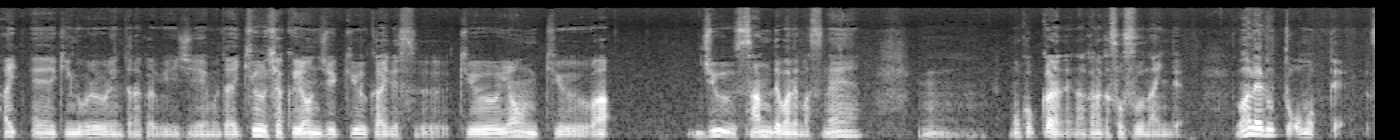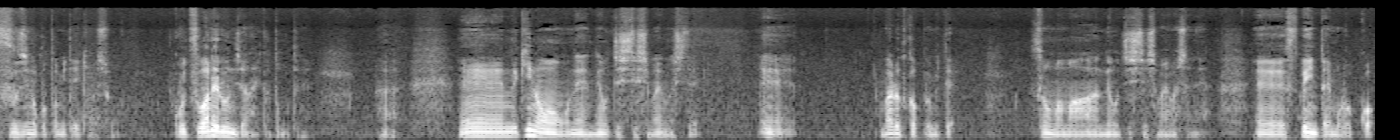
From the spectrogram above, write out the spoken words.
はい、えー、キングブルーリン田中 BGM 第949回です。949は13で割れますね。うん。もうこっからね、なかなか素数ないんで、割れると思って数字のこと見ていきましょう。こいつ割れるんじゃないかと思ってね。はい。えー、で、昨日ね、寝落ちしてしまいまして、えー、ワールドカップ見て、そのまま寝落ちしてしまいましたね。えー、スペイン対モロッコ。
